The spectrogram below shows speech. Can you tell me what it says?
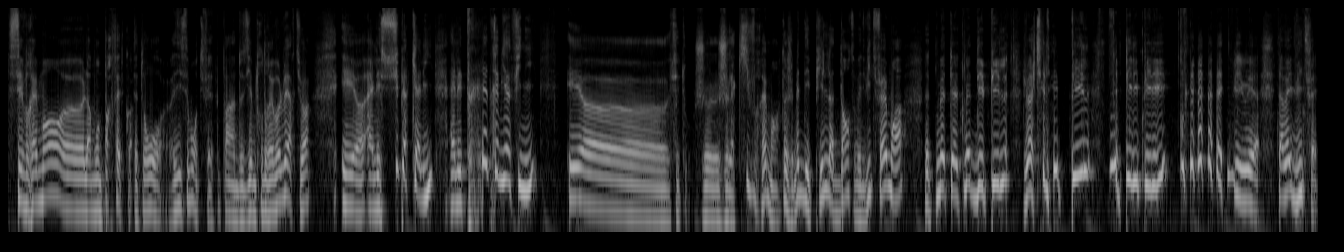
c'est vraiment euh, la montre parfaite, quoi. 7 euros, vas-y, c'est bon, tu fais pas un deuxième trou de revolver, tu vois. Et euh, elle est super quali, elle est très très bien finie. Et euh, c'est tout. Je, la kiffe vraiment. je vais mettre des piles là-dedans, ça va être vite fait, moi. Je vais te mettre, te mettre des piles. Je vais acheter des piles, des pili-pili. ça va être vite fait.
